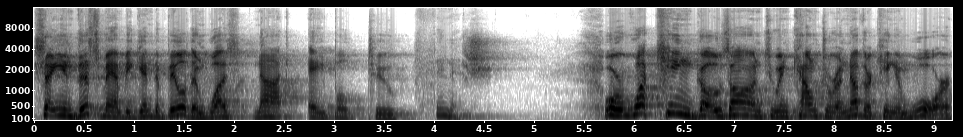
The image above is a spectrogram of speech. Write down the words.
saying, This man began to build and was not able to finish. Or what king goes on to encounter another king in war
